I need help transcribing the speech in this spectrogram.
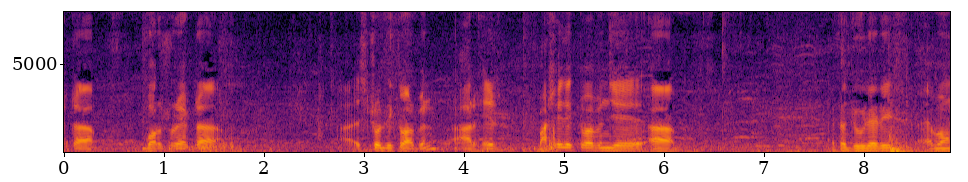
একটা বড় সড়ো একটা স্টোর দেখতে পারবেন। আর এর পাশেই দেখতে পাবেন যে একটা জুয়েলারি এবং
